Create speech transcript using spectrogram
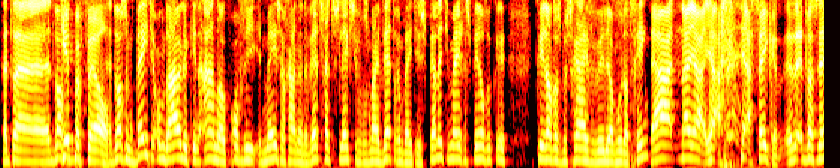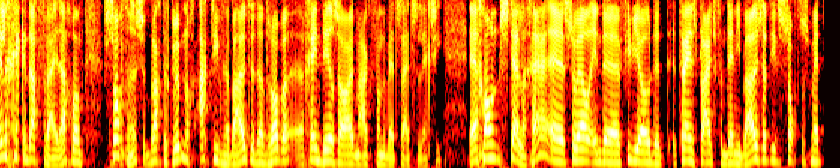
Het, eh, het, was, kippenvel. het was een beetje onduidelijk in aanloop of hij mee zou gaan naar de wedstrijdselectie. Volgens mij werd er een beetje een spelletje meegespeeld. Hoe Kun je, kun je dat eens beschrijven, William, hoe dat ging? Ja, nou ja, ja, ja zeker. Het, het was een hele gekke dag vrijdag. Want s ochtends bracht de club nog actief naar buiten dat Robben eh, geen deel zou uitmaken van de wedstrijdselectie. Eh, gewoon stellig, hè? Eh, zowel in de video, de het trainingspraatje van Danny Buis, dat hij s ochtends met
